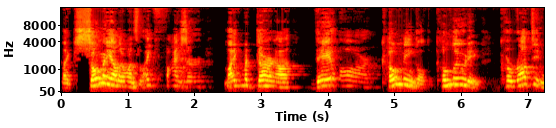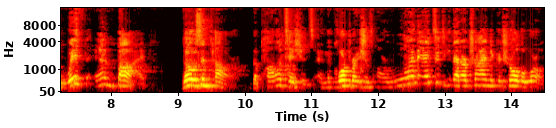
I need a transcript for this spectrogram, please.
like so many other ones, like Pfizer, like Moderna, they are commingled, colluding, corrupted with and by those in power. The politicians and the corporations are one entity that are trying to control the world.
